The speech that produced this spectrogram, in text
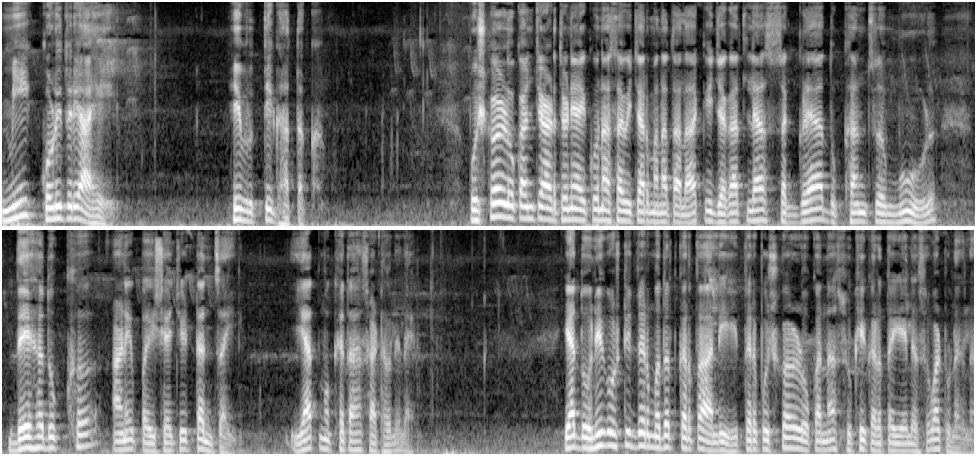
मी कोणीतरी आहे ही वृत्ती घातक. पुष्कळ लोकांच्या अडचणी ऐकून असा विचार मनात आला की जगातल्या सगळ्या दुःखांचं मूळ देहदुःख आणि पैशाची टंचाई. यात मुख्यतः साठवलेलं आहे. या दोन्ही गोष्टीत जर मदत करता आली तर पुष्कळ लोकांना सुखी करता येईल असं वाटू लागलं.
